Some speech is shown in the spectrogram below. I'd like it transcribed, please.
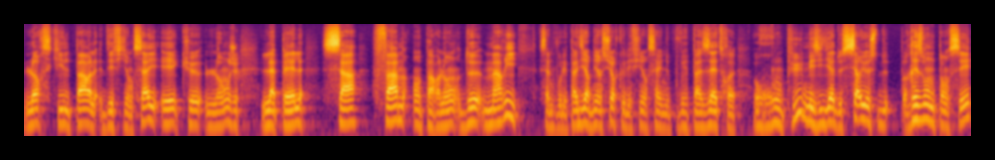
lorsqu'il parle des fiançailles et que l'ange l'appelle sa femme en parlant de Marie. Ça ne voulait pas dire bien sûr que les fiançailles ne pouvaient pas être rompues, mais il y a de sérieuses raisons de penser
